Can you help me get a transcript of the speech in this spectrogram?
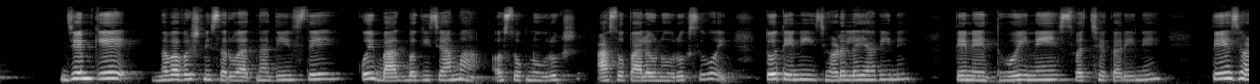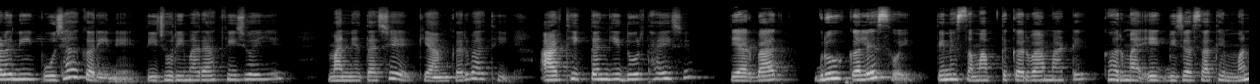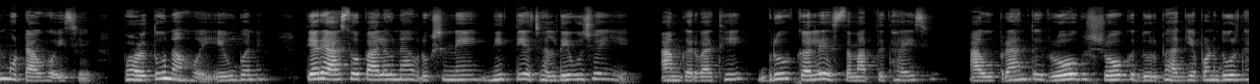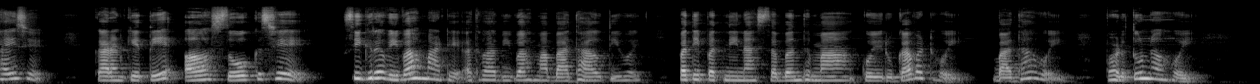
જેમ કે, નવા વર્ષની શરૂઆતના દિવસે કોઈ બાગ બગીચામાં અશોકનું વૃક્ષ, આસોપાલવનું વૃક્ષ હોય તો તેની જળ લઈ આવીને તેને ધોઈને, સ્વચ્છ કરીને તે જળની પૂજા કરીને તિજોરીમાં રાખવી જોઈએ. માન્યતા છે કે આમ કરવાથી આર્થિક તંગી દૂર થાય છે. ત્યારબાદ ગૃહ કલેશ હોય તેને સમાપ્ત કરવા માટે ઘરમાં એકબીજા સાથે મનમોટાવ હોય છે. ભળતું ન હોય એવું બને. ત્યારે આસોપાલવના વૃક્ષને નિત્ય જલ દેવું જોઈએ. આમ કરવાથી ગૃહ કલેશ સમાપ્ત થાય છે. આ ઉપરાંત રોગ શોક દુર્ભાગ્ય પણ દૂર થાય છે. કારણ કે તે અશોક છે. શીઘ્ર વિવાહ માટે અથવા વિવાહમાં બાધા આવતી હોય પતિ પત્નીના સંબંધમાં કોઈ રૂકાવટ હોય, બાધા હોય, ભળતું ન હોય,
